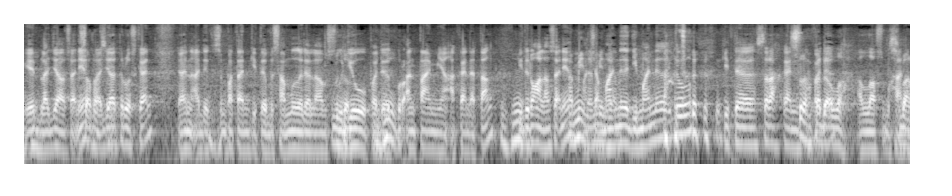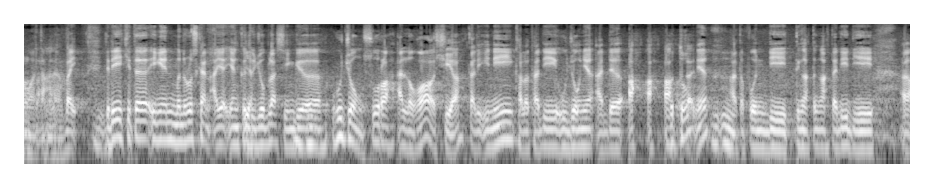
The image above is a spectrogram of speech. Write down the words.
ya, belajar Ustaz ya. Sama-sama. Belajar teruskan Dan ada kesempatan kita bersama dalam studio pada Quran Time yang akan datang. Kita doalah Ustaz ya. Amin, Macam amin, mana di mana itu Kita serahkan Serah pada kepada Allah. Allah Subhanahu Wa Taala. Baik. Jadi kita ingin meneruskan ayat yang ke-17 hingga hujung surah Al-Ghashiyah. Kali ini kalau tadi hujungnya ada ah ah ah Betul. Ustaz ya. Ataupun di tengah-tengah tadi di uh,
